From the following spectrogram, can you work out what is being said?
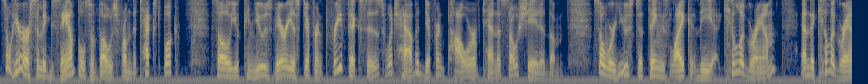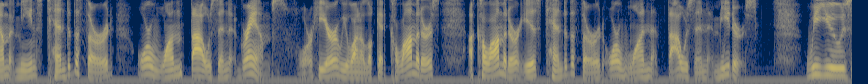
So here are some examples of those from the textbook. So you can use various different prefixes which have a different power of 10 associated them. So we're used to things like the kilogram and the kilogram means 10 to the third or 1000 grams or here we want to look at kilometers. A kilometer is 10 to the third or 1000 meters. We use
